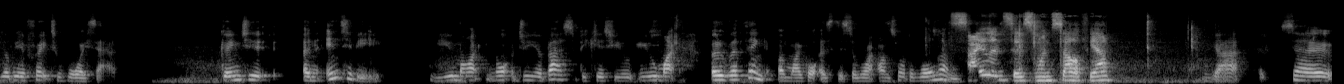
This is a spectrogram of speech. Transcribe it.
You'll be afraid to voice out. Going to an interview, you might not do your best because you you might overthink. Oh my god, is this the right answer or the wrong answer? Silences oneself. Yeah. Yeah. So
